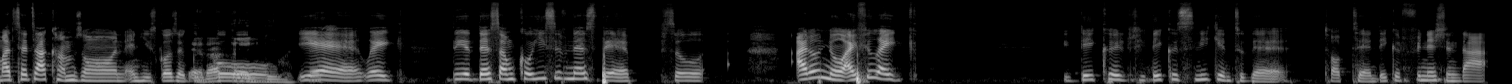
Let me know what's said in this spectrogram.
Mateta comes on and he scores a Yeah, good that goal. goal. Yeah, like there, there's some cohesiveness there. So I don't know. I feel like they could they could sneak into the top ten. They could finish in that.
